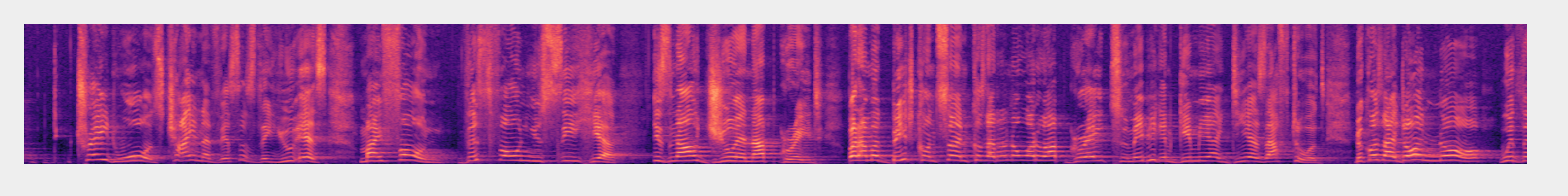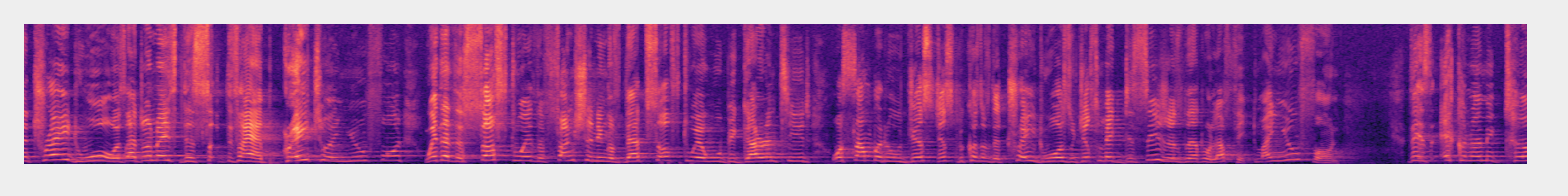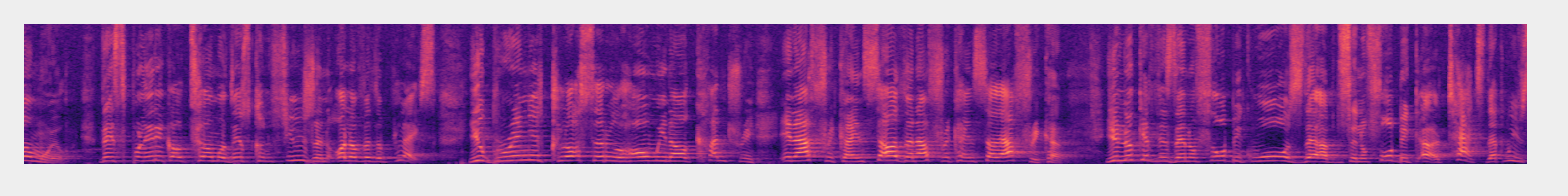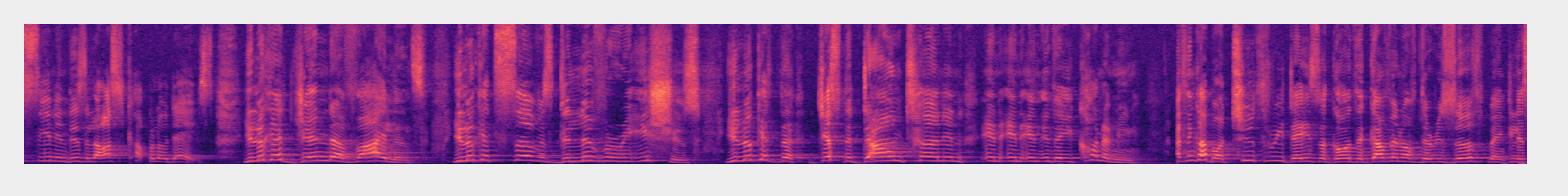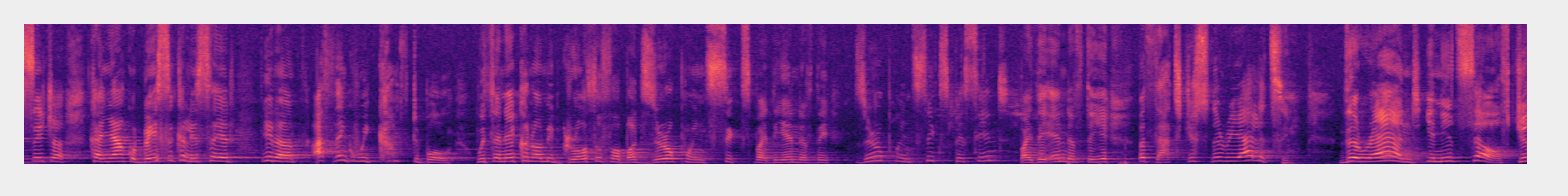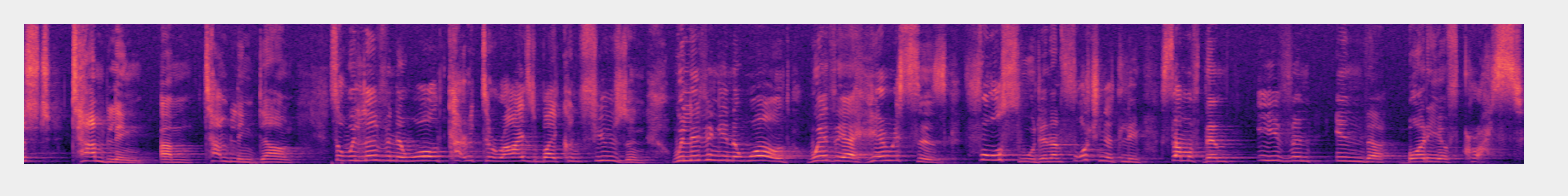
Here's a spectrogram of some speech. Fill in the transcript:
trade wars, China versus the US. My phone, this phone you see here, is now due an upgrade. But I'm a bit concerned because I don't know what to upgrade to. Maybe you can give me ideas afterwards. Because I don't know, with the trade wars, I don't know if, this, if I upgrade to a new phone, whether the software, the functioning of that software will be guaranteed, or somebody will just, just because of the trade wars, will just make decisions that will affect my new phone. There's economic turmoil. There's political turmoil, there's confusion all over the place. You bring it closer to home in our country, in Africa, in Southern Africa, in South Africa. You look at the xenophobic wars, the uh, xenophobic uh, attacks that we've seen in these last couple of days. You look at gender violence. You look at service delivery issues. You look at the, just the downturn in, in, in, in the economy. I think about two, three days ago, the governor of the Reserve Bank, Lesetja Kganyago, basically said, you know, I think we're comfortable with an economic growth of about 0.6 by the end of the 0.6% by the end of the year. But that's just the reality. The rand in itself just tumbling, um, tumbling down. So we live in a world characterized by confusion. We're living in a world where there are heresies, falsehood, and unfortunately, some of them even in the body of Christ.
